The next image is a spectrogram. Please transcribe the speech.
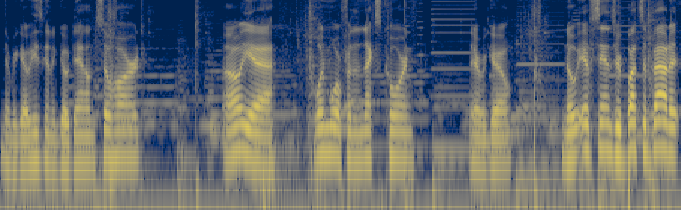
There we go. He's going to go down so hard. Oh, yeah. One more for the next corn. There we go. No ifs, ands, or buts about it.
